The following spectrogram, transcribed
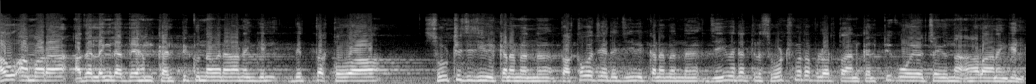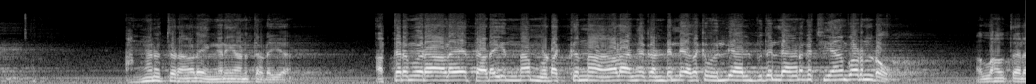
ഔ അമറ അതല്ലെങ്കിൽ അദ്ദേഹം കൽപ്പിക്കുന്നവനാണെങ്കിൽ വിത്തക്കുവ സൂക്ഷിച്ച് ജീവിക്കണമെന്ന് തക്കവ ചെയ്ത് ജീവിക്കണമെന്ന് ജീവിതത്തിൽ സൂക്ഷ്മത പുലർത്താൻ കൽപ്പിക്കുകയോ ചെയ്യുന്ന ആളാണെങ്കിൽ. അങ്ങനത്തെ ഒരാളെ എങ്ങനെയാണ് തടയുക? അത്തരം ഒരാളെ തടയുന്ന മുടക്കുന്ന ആളെ അങ്ങ് കണ്ടില്ലേ? അതൊക്കെ വലിയ അത്ഭുതമില്ല? അങ്ങനൊക്കെ ചെയ്യാൻ പാടുണ്ടോ? അള്ളാഹു തല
